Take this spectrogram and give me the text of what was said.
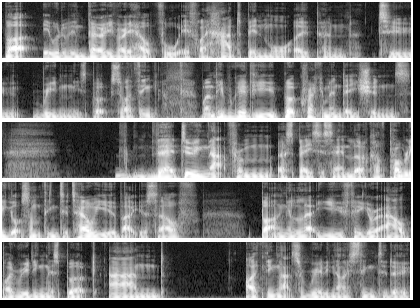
but it would have been very, very helpful if I had been more open to reading these books. So I think when people give you book recommendations, they're doing that from a space of saying, look, I've probably got something to tell you about yourself, but I'm going to let you figure it out by reading this book. And I think that's a really nice thing to do.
